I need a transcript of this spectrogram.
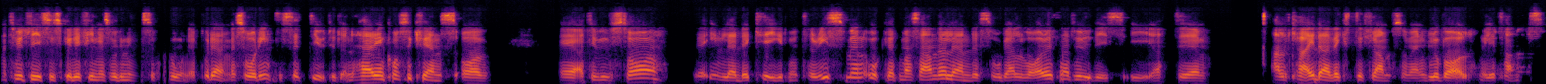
naturligtvis så ska det finnas organisationer på den, men så har det inte sett ut, utan det här är en konsekvens av eh, att USA inledde kriget mot terrorismen och att massa andra länder såg allvaret naturligtvis i att eh, al-Qaida växte fram som en global militant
